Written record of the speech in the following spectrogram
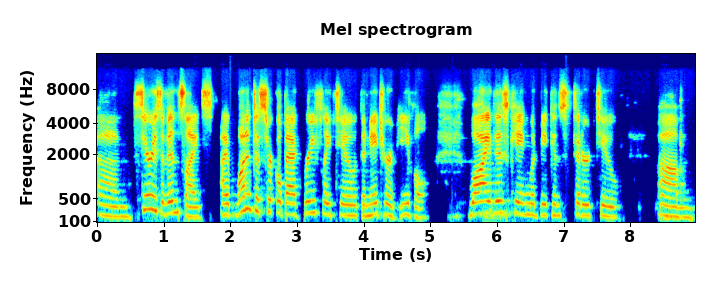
um, series of insights, I wanted to circle back briefly to the nature of evil, why this king would be considered to, um,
